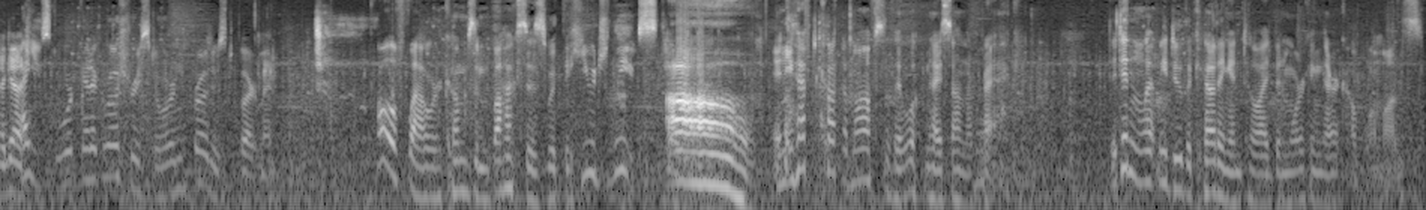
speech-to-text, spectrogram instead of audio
I got I you. used to work at a grocery store in the produce department. Cauliflower comes in boxes with the huge leaves, Oh! and you have to cut them off so they look nice on the rack. They didn't let me do the cutting until I'd been working there a couple of months.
